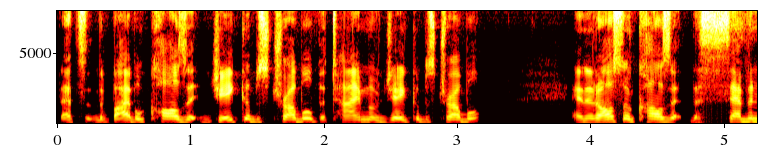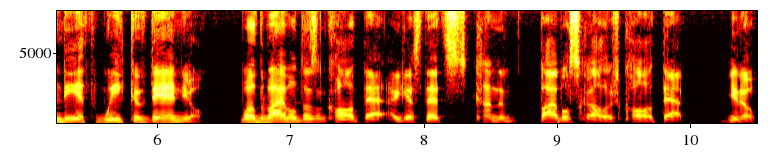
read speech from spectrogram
That's the Bible calls it Jacob's trouble, the time of Jacob's trouble and it also calls it the 70th week of Daniel. Well, the Bible doesn't call it that. I guess that's kind of Bible scholars call it that, you know.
